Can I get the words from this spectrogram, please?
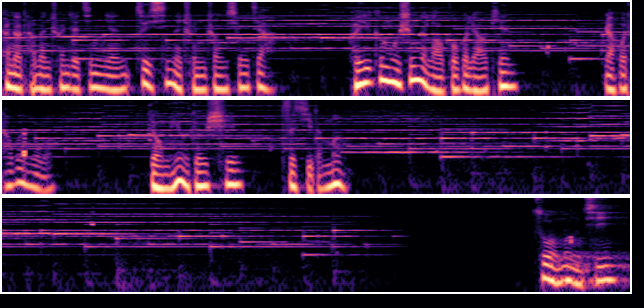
看到他们穿着今年最新的春装休假，和一个陌生的老婆婆聊天，然后她问我有没有丢失自己的梦。做梦机。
